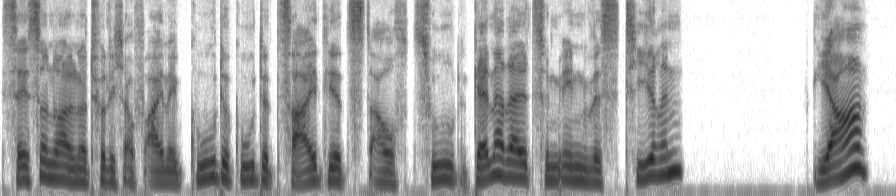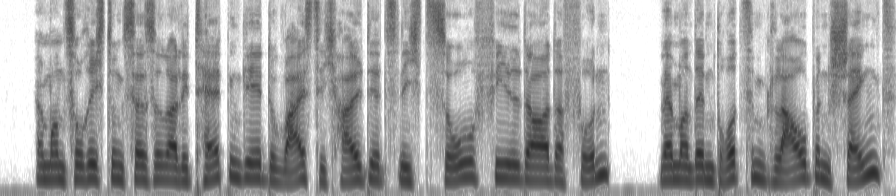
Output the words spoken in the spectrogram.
saisonal natürlich auf eine gute, gute Zeit jetzt auch zu, generell zum Investieren. Ja, wenn man so Richtung Saisonalitäten geht, du weißt, ich halte jetzt nicht so viel da davon. Wenn man dem trotzdem Glauben schenkt,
